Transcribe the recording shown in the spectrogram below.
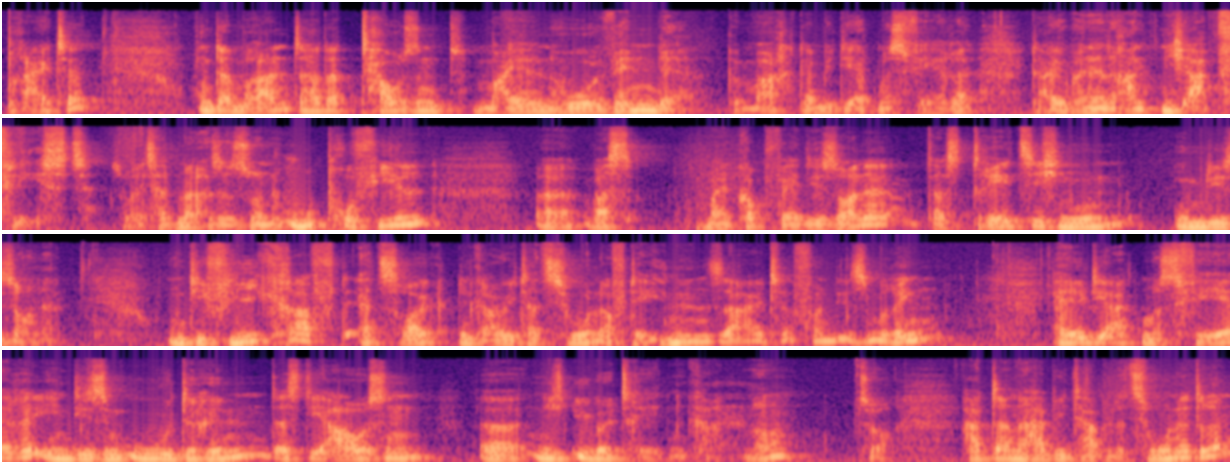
Breite. Und am Rand hat er 1000 Meilen hohe Wände gemacht, damit die Atmosphäre da über den Rand nicht abfließt. So, jetzt hat man also so ein U-Profil, äh, was mein Kopf wäre die Sonne, das dreht sich nun um die Sonne. Und die Fliehkraft erzeugt eine Gravitation auf der Innenseite von diesem Ring, hält die Atmosphäre in diesem U drin, dass die außen äh, nicht übertreten kann. Ne? So, hat dann eine habitable Zone drin.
